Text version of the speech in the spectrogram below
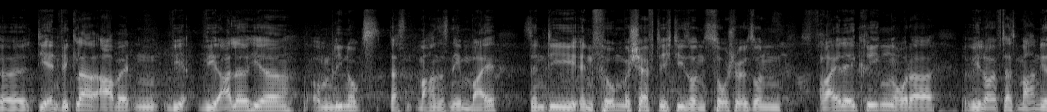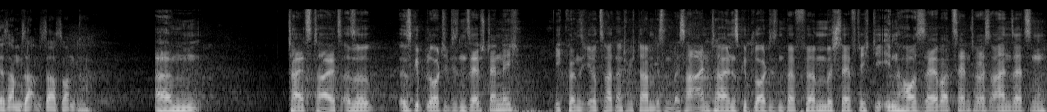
Äh, die Entwickler arbeiten wie, wie alle hier um Linux, das machen das nebenbei. Sind die in Firmen beschäftigt, die so ein Social, so ein Friday kriegen oder wie läuft das? Machen die das am Samstag, Sonntag? Ähm, teils, teils. Also es gibt Leute, die sind selbstständig, die können sich ihre Zeit natürlich da ein bisschen besser einteilen. Es gibt Leute, die sind bei Firmen beschäftigt, die in-house selber CentOS einsetzen,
